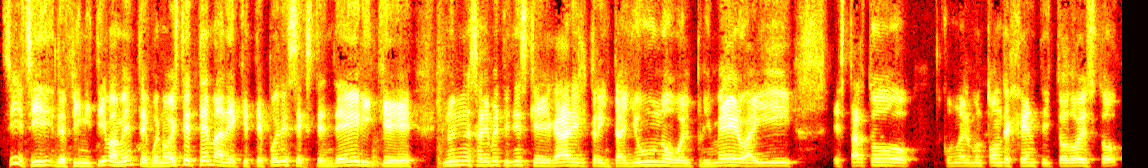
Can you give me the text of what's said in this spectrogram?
Sí, sí, definitivamente. Bueno, este tema de que te puedes extender y que no necesariamente tienes que llegar el 31 o el primero ahí, estar todo con el montón de gente y todo esto,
